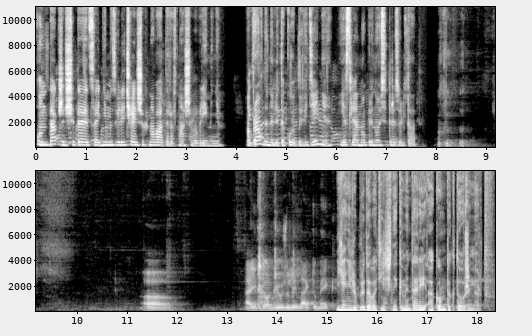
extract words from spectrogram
Он также считается одним из величайших новаторов нашего времени. Оправдано ли такое поведение, если оно приносит результат? Я не люблю давать личные комментарии о ком-то, кто уже мертв.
